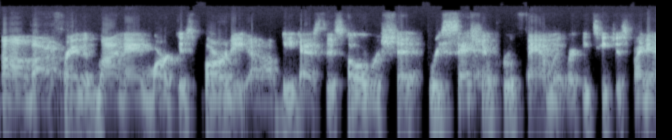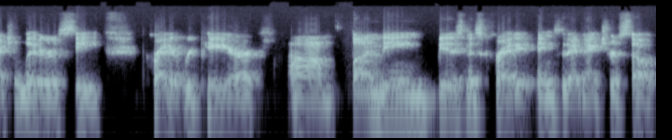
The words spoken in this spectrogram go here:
uh, by a friend of mine named Mark Marcus Barney. Uh, he has this whole recession proof family where he teaches financial literacy, credit repair, um, funding, business credit, things of that nature. So,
